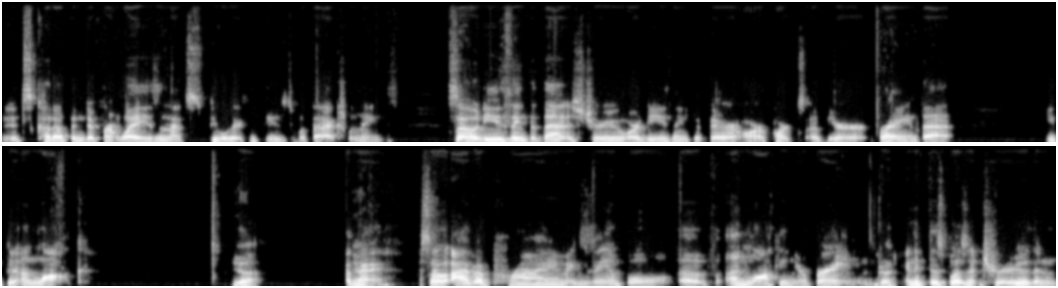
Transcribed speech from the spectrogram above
it's cut up in different ways and that's people get confused what that actually means. So, do you think that that is true or do you think that there are parts of your brain that you can unlock? Yeah. Okay. Yeah. So I have a prime example of unlocking your brain. Okay. And if this wasn't true, then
